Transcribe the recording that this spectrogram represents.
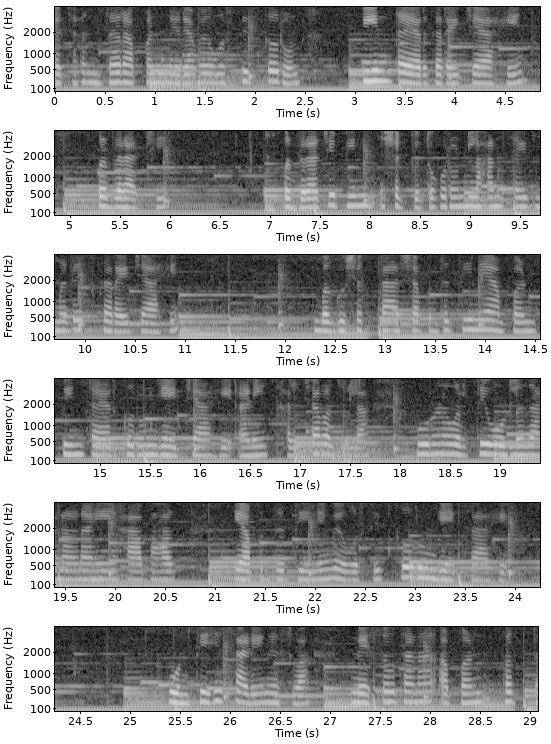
याच्यानंतर आपण निर्या व्यवस्थित करून पिन तयार करायचे आहे. पदराची पदराचे पिन शक्यतो करून लहान साईजमध्येच करायचे आहे. बघू शकता अशा पद्धतीने आपण पिन तयार करून घ्यायचे आहे आणि खालच्या बाजूला पूर्ण वरती ओढलं जाणार नाही. हा भाग या पद्धतीने व्यवस्थित करून घ्यायचा आहे. कोणतीही साडी नेसवा नेसवताना आपण फक्त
